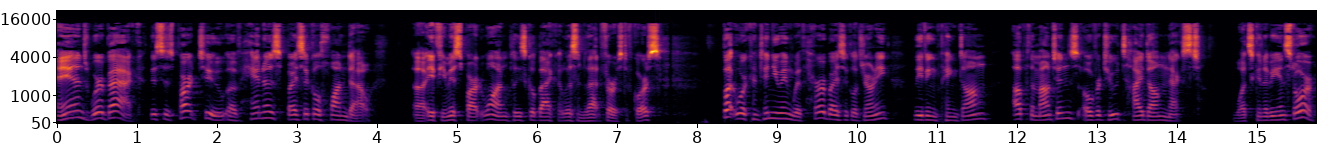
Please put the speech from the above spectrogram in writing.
And we're back. This is part two of Hannah's Bicycle Huandao. Uh, if you missed part one, please go back and listen to that first, of course. But we're continuing with her bicycle journey, leaving Pingdong, up the mountains, over to Taidong next. What's going to be in store?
